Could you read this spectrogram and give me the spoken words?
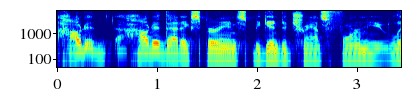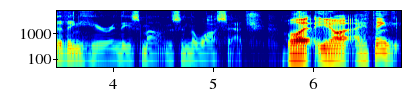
how did how did that experience begin to transform you living here in these mountains in the Wasatch? Well, you know, I think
